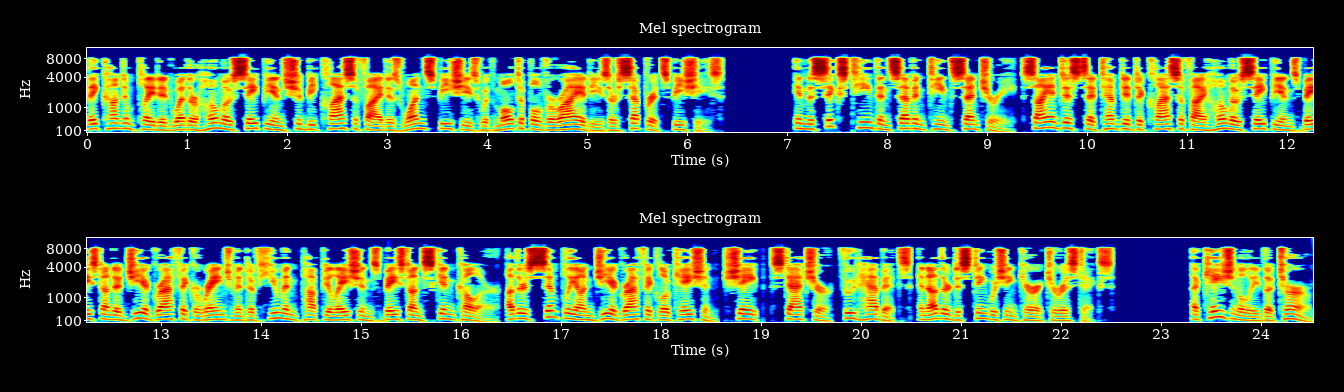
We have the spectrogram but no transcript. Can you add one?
they contemplated whether Homo sapiens should be classified as one species with multiple varieties or separate species. In the 16th and 17th century, scientists attempted to classify Homo sapiens based on a geographic arrangement of human populations based on skin color, others simply on geographic location, shape, stature, food habits, and other distinguishing characteristics. Occasionally the term,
